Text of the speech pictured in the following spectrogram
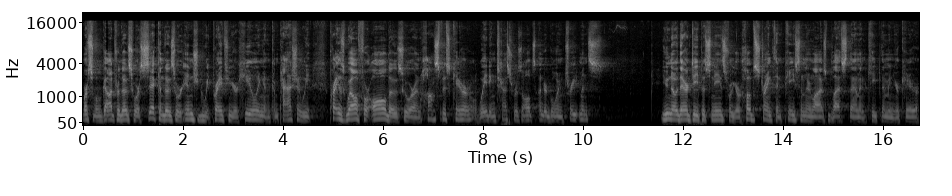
Merciful God, for those who are sick and those who are injured, we pray for your healing and compassion. We pray as well for all those who are in hospice care, awaiting test results, undergoing treatments. You know their deepest needs for your hope, strength, and peace in their lives. Bless them and keep them in your care.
